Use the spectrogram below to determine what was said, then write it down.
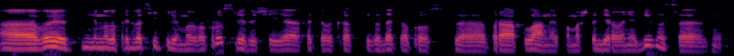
А, вы немного предвосхитили мой вопрос следующий. Я хотел как раз задать вопрос э, про планы по масштабированию бизнеса, ну,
